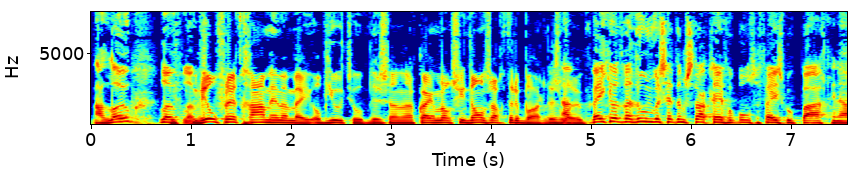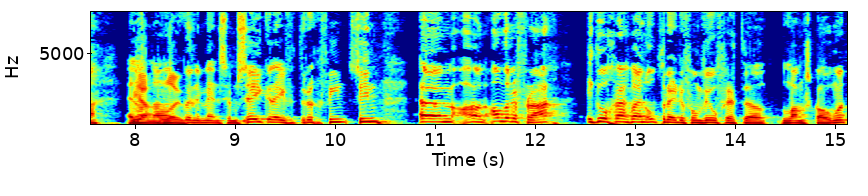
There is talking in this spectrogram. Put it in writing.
Nou, leuk. Leuk, leuk. Wilfred, ga met me mee op YouTube. Dus dan eh, kan je hem nog zien dansen achter de bar. Dat is Nou, leuk. weet je wat wij doen? We zetten hem straks even op onze Facebookpagina. En Ja, dan eh, kunnen mensen hem zeker even terugzien. Ehm, een andere vraag. Ik wil graag bij een optreden van Wilfred eh, langskomen.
